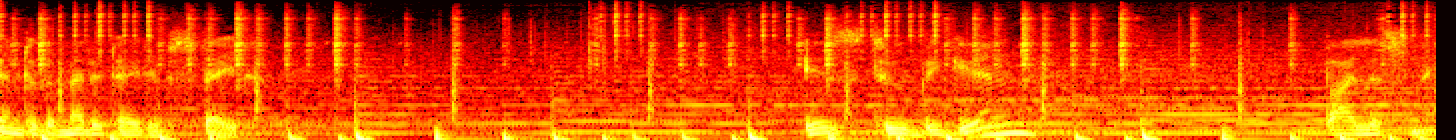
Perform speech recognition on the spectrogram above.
into the meditative state is to begin by listening.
